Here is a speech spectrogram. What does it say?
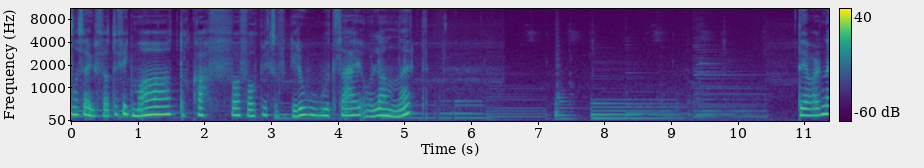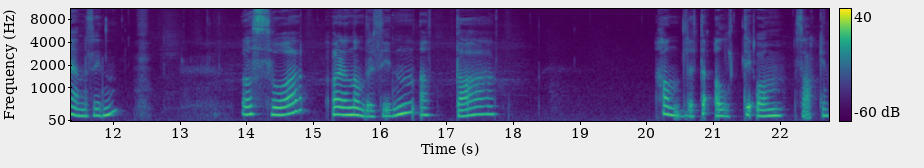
Og sørget for at du fikk mat og kaffe, og folk liksom fikk roet seg og landet. Det var den ene siden. Og så var den andre siden at da handlet det alltid om saken.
